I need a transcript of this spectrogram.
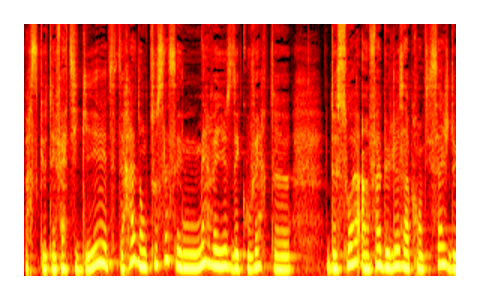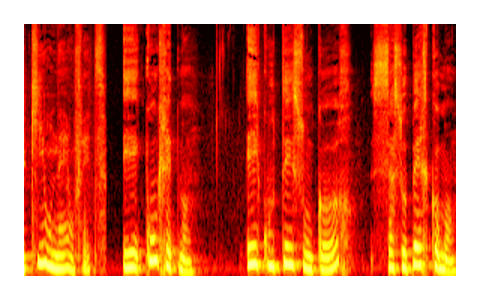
parce que tu es fatigué, etc. Donc tout ça, c'est une merveilleuse découverte de soi, un fabuleux apprentissage de qui on est, en fait. Et concrètement, écouter son corps, ça s'opère comment?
